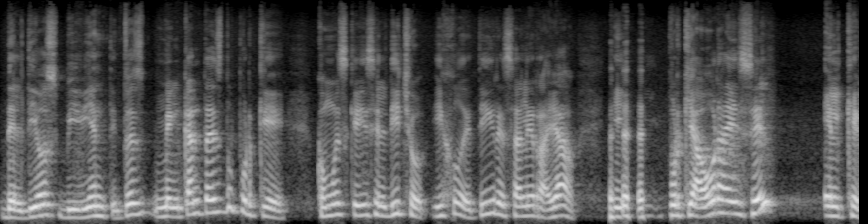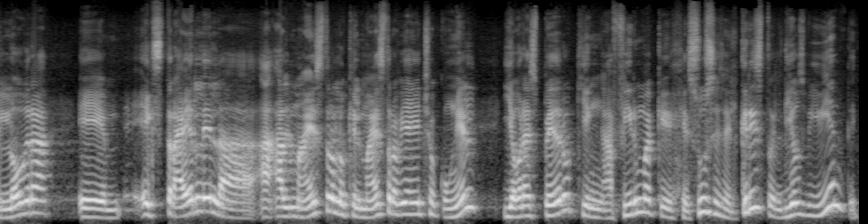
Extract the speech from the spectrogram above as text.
del Dios viviente. Entonces me encanta esto porque, ¿cómo es que dice el dicho? Hijo de tigre sale rayado. Y, porque ahora es él el que logra eh, extraerle al maestro lo que el maestro había hecho con él y ahora es Pedro quien afirma que Jesús es el Cristo, el Dios viviente.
